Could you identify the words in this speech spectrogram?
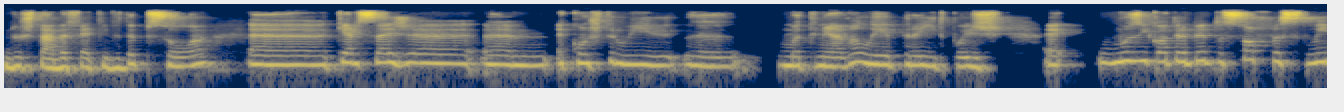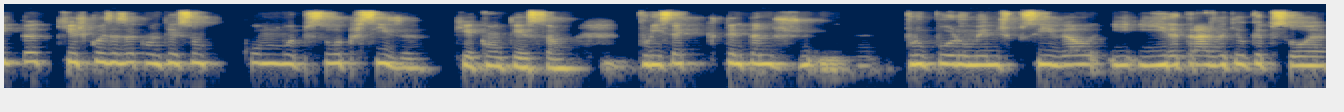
do estado afetivo da pessoa, uh, quer seja um, a construir uh, uma determinada letra e depois uh, o musicoterapeuta só facilita que as coisas aconteçam como a pessoa precisa que aconteçam. Por isso é que tentamos propor o menos possível e, e ir atrás daquilo que a pessoa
